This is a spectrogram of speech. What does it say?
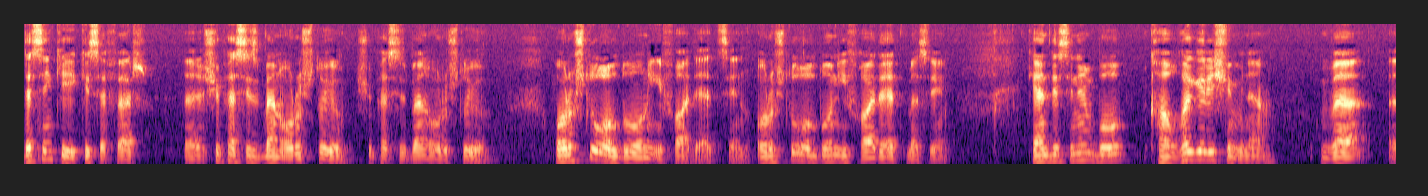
desin ki iki sefer, e, şüphesiz ben oruçluyum, şüphesiz ben oruçluyum. Oruçlu olduğunu ifade etsin. Oruçlu olduğunu ifade etmesi, kendisinin bu kavga girişimine ve e,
